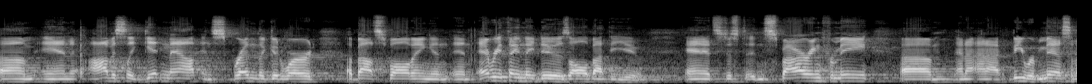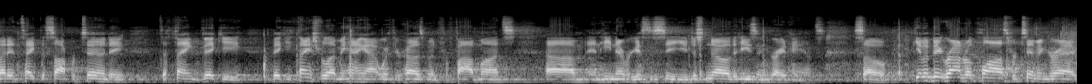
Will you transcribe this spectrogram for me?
um, and obviously getting out and spreading the good word about Spalding. And, and everything they do is all about the U and it's just inspiring for me. Um, and, I, would be remiss if I didn't take this opportunity to thank Vicki. Vicki, thanks for letting me hang out with your husband for five months, um, and he never gets to see you. Just know that he's in great hands. So give a big round of applause for Tim and Greg.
